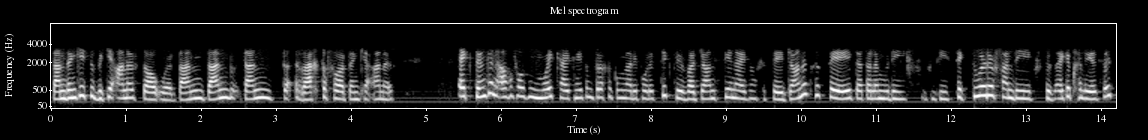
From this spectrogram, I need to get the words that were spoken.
Dan dink jy so 'n bietjie anders daaroor. Dan dan dan regtig waar dink jy anders. Ek dink in elk geval is mooi kyk net om terug te kom na die politiek toe wat John Steenhuisen gesê het. John het gesê dat hulle moet die die sektore van die soos ek het gelees het,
